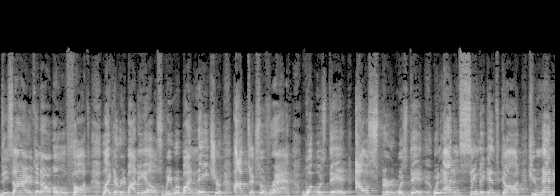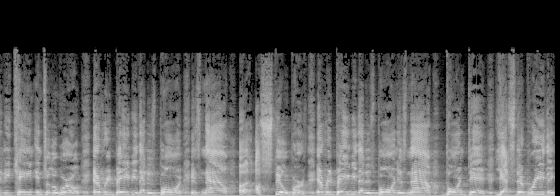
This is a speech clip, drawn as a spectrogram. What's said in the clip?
desires and our own thoughts. Like everybody else, we were by nature objects of wrath. What was dead? Our spirit was dead. When Adam sinned against God, humanity came into the world. Every baby that is born is now a, a stillbirth. Every baby that is born is now born dead. Yes, they're breathing,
